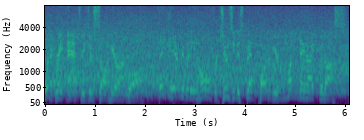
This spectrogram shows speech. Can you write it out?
What a great match we just saw here on Raw. Thank you to everybody at home for choosing to spend part of your Monday night with us.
